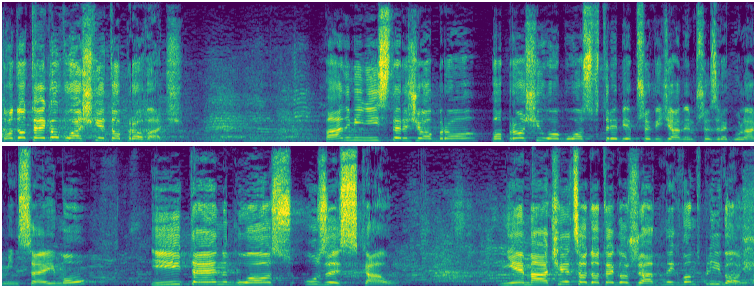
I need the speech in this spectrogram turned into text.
to do tego właśnie to prowadzi. Pan minister Ziobro poprosił o głos w trybie przewidzianym przez regulamin Sejmu i ten głos uzyskał. Nie macie co do tego żadnych wątpliwości.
